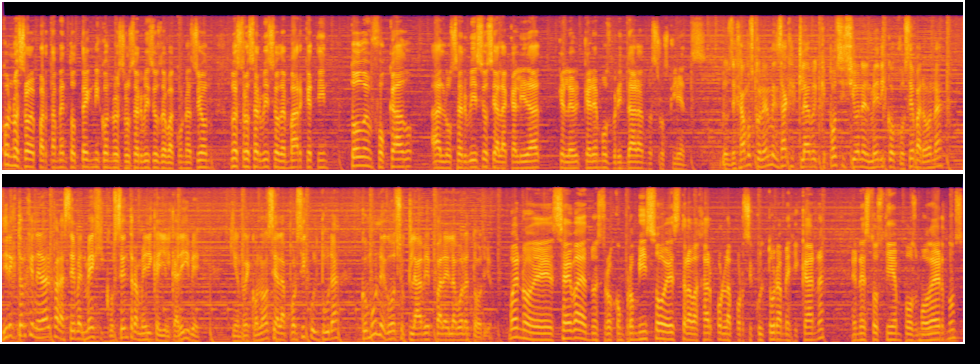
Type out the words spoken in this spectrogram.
con nuestro departamento técnico, nuestros servicios de vacunación, nuestro servicio de marketing, todo enfocado a los servicios y a la calidad que le queremos brindar a nuestros clientes. Los dejamos con el mensaje clave que posiciona el médico José Barona, director general para SEBA en México, Centroamérica y el Caribe, quien reconoce a la porcicultura como un negocio clave para el laboratorio. Bueno, eh, SEBA, nuestro compromiso es trabajar por la porcicultura mexicana en estos tiempos modernos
